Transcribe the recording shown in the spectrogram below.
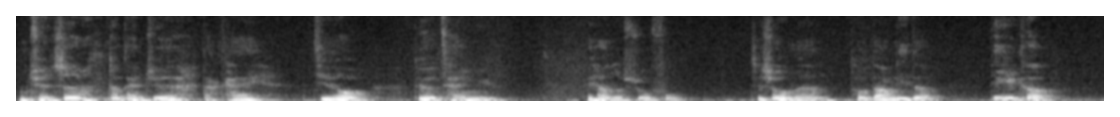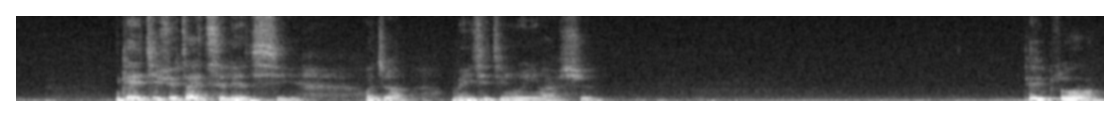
你全身都感觉打开，肌肉都有参与，非常的舒服。这是我们头倒立的第一课，你可以继续在此练习，或者我们一起进入婴儿式，可以做。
